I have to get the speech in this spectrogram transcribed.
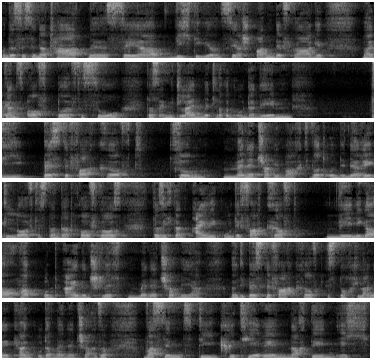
Und das ist in der Tat eine sehr wichtige und sehr spannende Frage, weil ganz oft läuft es so, dass in kleinen, mittleren Unternehmen die beste Fachkraft zum Manager gemacht wird. Und in der Regel läuft es dann darauf raus, dass ich dann eine gute Fachkraft weniger habe und einen schlechten Manager mehr. Weil die beste Fachkraft ist noch lange kein guter Manager. Also was sind die Kriterien, nach denen ich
